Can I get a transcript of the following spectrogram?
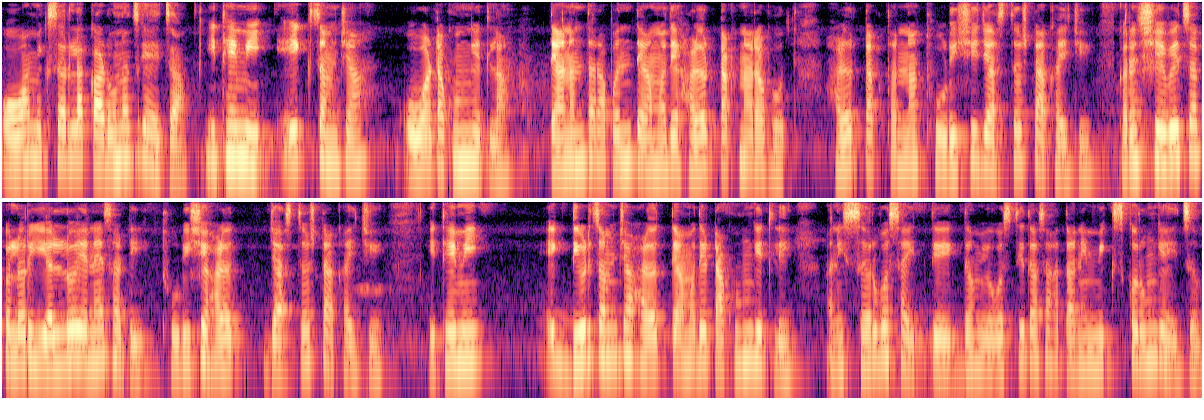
ओवा मिक्सरला काढूनच घ्यायचा. इथे मी एक चमचा ओवा टाकून घेतला. त्यानंतर आपण त्यामध्ये हळद टाकणार आहोत. हळद टाकताना थोडीशी जास्तच टाकायची. कारण शेवेचा कलर येल्लो येण्यासाठी थोडीशी हळद जास्तच टाकायची. इथे मी एक दीड चमचा हळद त्यामध्ये टाकून घेतली आणि सर्व साहित्य एकदम व्यवस्थित असं हाताने मिक्स करून घ्यायचं.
